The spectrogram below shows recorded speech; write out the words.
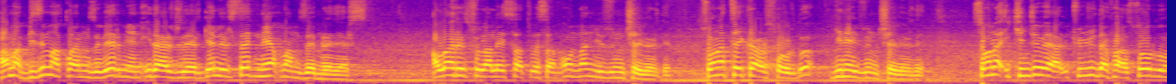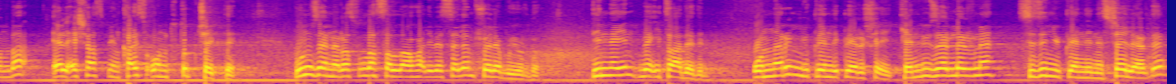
ama bizim haklarımızı vermeyen idareciler gelirse ne yapmamızı emredersin? Allah Resulü Aleyhisselatü Vesselam ondan yüzünü çevirdi. Sonra tekrar sordu, yine yüzünü çevirdi. Sonra ikinci veya üçüncü defa sorduğunda El-Eşas bin Kays onu tutup çekti. Bunun üzerine Resulullah sallallahu aleyhi ve sellem şöyle buyurdu. Dinleyin ve itaat edin. Onların yüklendikleri şey kendi üzerlerine, sizin yüklendiğiniz şeyler de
